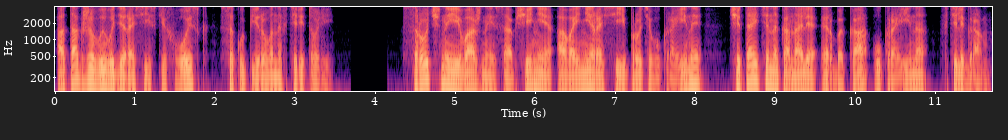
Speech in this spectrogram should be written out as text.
а также выводе российских войск с оккупированных территорий. Срочные и важные сообщения о войне России против Украины читайте на канале РБК Украина в Телеграм.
